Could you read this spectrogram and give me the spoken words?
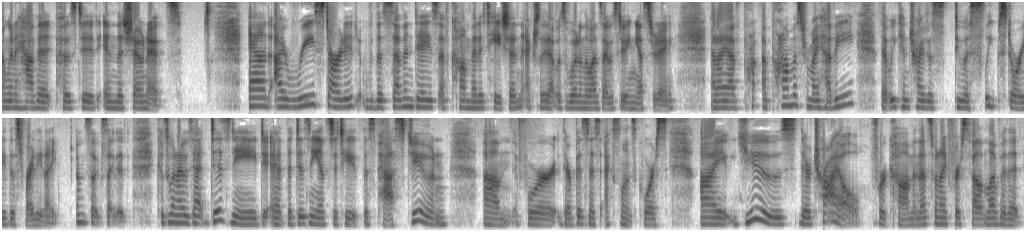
I'm going to have it posted in the show notes. And I restarted with the seven days of calm meditation. Actually, that was one of the ones I was doing yesterday. And I have a promise from my hubby that we can try to do a sleep story this Friday night. I'm so excited because when I was at Disney, at the Disney Institute this past June um, for their business excellence course, I used their trial for Calm. And that's when I first fell in love with it.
